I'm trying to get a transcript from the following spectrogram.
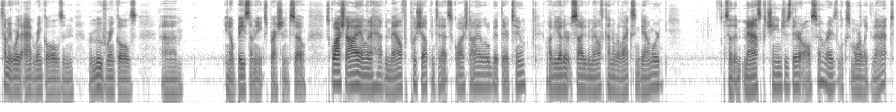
tell me where to add wrinkles and remove wrinkles, um, you know, based on the expression. So, squashed eye, I'm going to have the mouth push up into that squashed eye a little bit there too, while the other side of the mouth kind of relaxing downward. So the mask changes there also, right? It looks more like that.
